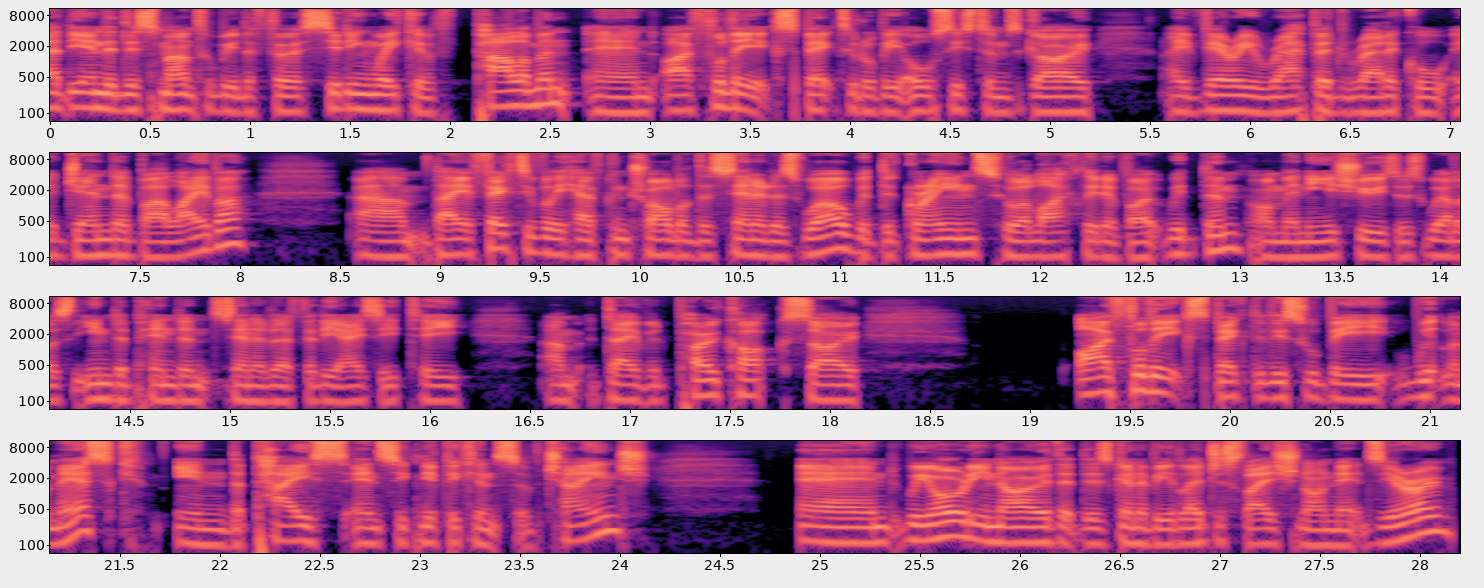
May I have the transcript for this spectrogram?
at the end of this month will be the first sitting week of Parliament, and I fully expect it'll be all systems go, a very rapid, radical agenda by Labor. Um, they effectively have control of the Senate as well, with the Greens, who are likely to vote with them on many issues, as well as the independent senator for the ACT, um, David Pocock. So I fully expect that this will be Whitlam esque in the pace and significance of change. And we already know that there's going to be legislation on net zero.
